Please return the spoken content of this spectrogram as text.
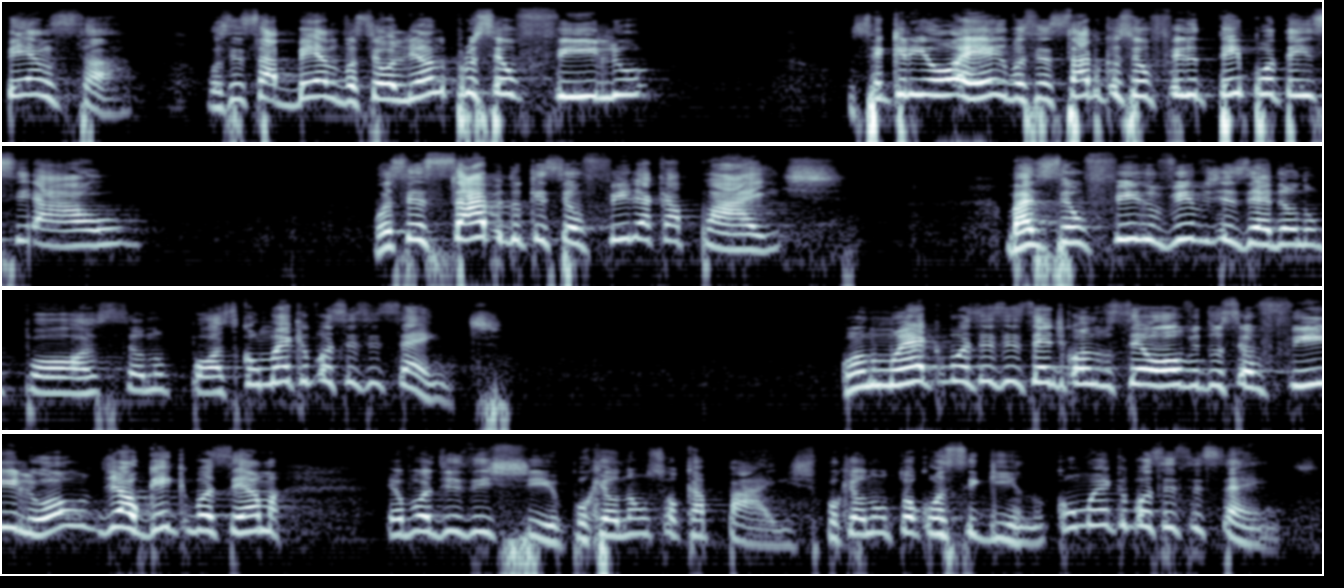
pensa, você sabendo, você olhando para o seu filho, você criou ele, você sabe que o seu filho tem potencial. Você sabe do que seu filho é capaz. Mas seu filho vive dizendo: Eu não posso, eu não posso. Como é que você se sente? Como é que você se sente quando você ouve do seu filho ou de alguém que você ama? Eu vou desistir, porque eu não sou capaz, porque eu não estou conseguindo. Como é que você se sente?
